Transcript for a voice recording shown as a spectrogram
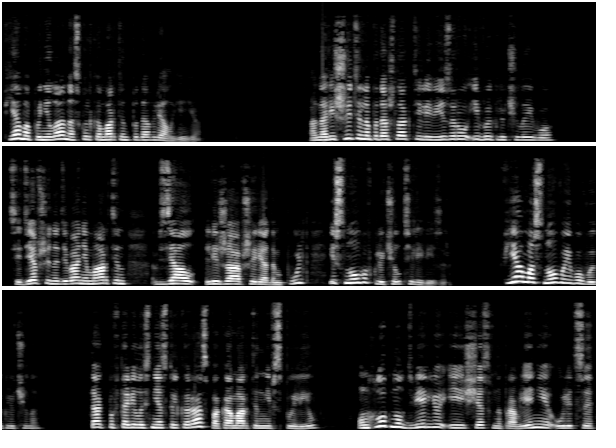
Фьяма поняла, насколько Мартин подавлял ее. Она решительно подошла к телевизору и выключила его. Сидевший на диване Мартин взял лежавший рядом пульт и снова включил телевизор. Фьяма снова его выключила. Так повторилось несколько раз, пока Мартин не вспылил. Он хлопнул дверью и исчез в направлении улицы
